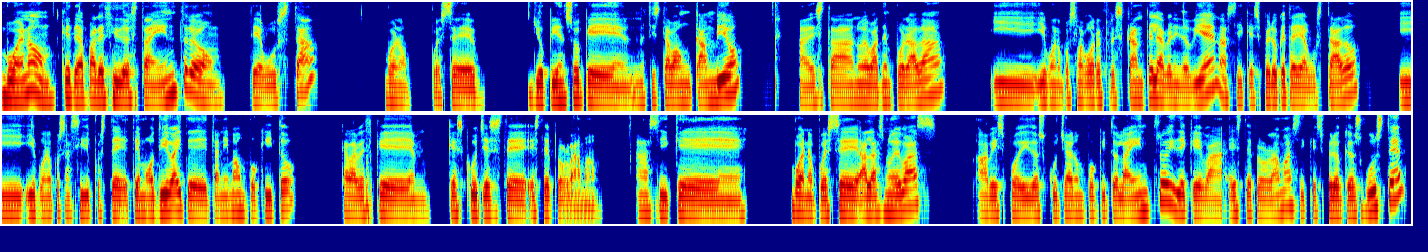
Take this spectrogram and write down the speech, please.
Bueno, ¿qué te ha parecido esta intro? ¿Te gusta? Bueno, pues eh, yo pienso que necesitaba un cambio a esta nueva temporada y, bueno, pues algo refrescante le ha venido bien, así que espero que te haya gustado y, bueno, pues así pues te, motiva y te, anima un poquito cada vez que, escuches este, este, programa. Así que, bueno, pues eh, a las nuevas habéis podido escuchar un poquito la intro y de qué va este programa, así que espero que os guste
